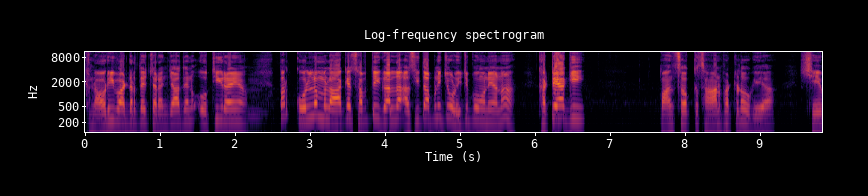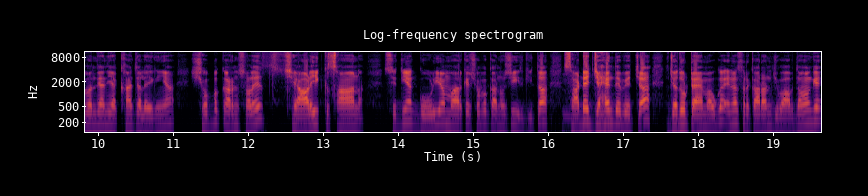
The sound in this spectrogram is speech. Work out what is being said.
ਖਨੌਰੀ ਬਾਰਡਰ ਤੇ 54 ਦਿਨ ਉੱਥੇ ਹੀ ਰਹੇ ਆ ਪਰ ਕੁੱਲ ਮਿਲਾ ਕੇ ਸਭ ਤੋਂ ਗੱਲ ਅਸੀਂ ਤਾਂ ਆਪਣੀ ਝੋਲੀ ਚ ਪਾਉਨੇ ਆ ਨਾ। ਖੱਟਿਆ ਕੀ? 500 ਕਿਸਾਨ ਫੱਟੜ ਹੋ ਗਏ ਆ 6 ਬੰਦਿਆਂ ਦੀਆਂ ਅੱਖਾਂ ਚਲੇ ਗਈਆਂ। ਸ਼ੁਭ ਕਰਨ ਸਲੇ 46 ਕਿਸਾਨ ਸਿੱਧੀਆਂ ਗੋਲੀਆਂ ਮਾਰ ਕੇ ਸ਼ੁਭ ਕਰਨ ਨੂੰ ਸ਼ਹੀਦ ਕੀਤਾ। ਸਾਡੇ ਜਹਨ ਦੇ ਵਿੱਚ ਆ ਜਦੋਂ ਟਾਈਮ ਆਊਗਾ ਇਹਨਾਂ ਸਰਕਾਰਾਂ ਨੂੰ ਜਵਾਬ ਦੇਵਾਂਗੇ।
